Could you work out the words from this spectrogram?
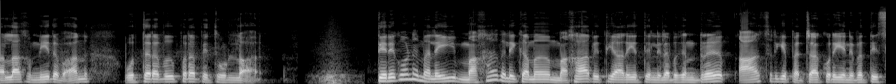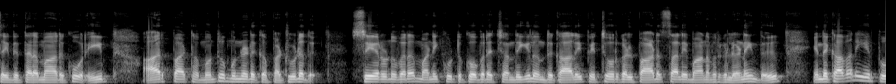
மல்லாகம் நீதவான் உத்தரவு பிறப்பித்துள்ளார். திருகோணமலை மகாவலிகம மகா வித்தியாலயத்தில் நிலவுகின்ற ஆசிரியர் பற்றாக்குறையை நிவர்த்தி செய்து தருமாறு கூறி ஆர்ப்பாட்டம் ஒன்று முன்னெடுக்கப்பட்டுள்ளது. சேருணுவர மணிக்கூட்டு கோபுர சந்தையில் இன்று காலை பெற்றோர்கள் பாடசாலை மாணவர்கள் இணைந்து இந்த கவனஈர்ப்பு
